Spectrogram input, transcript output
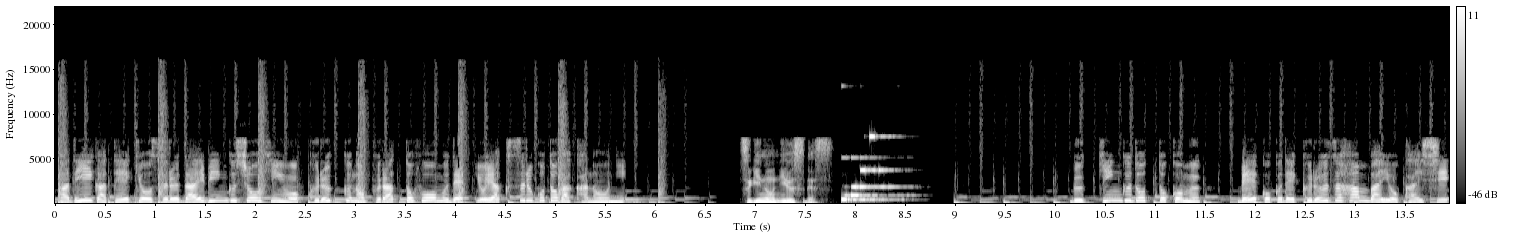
パディが提供するダイビング商品をクルックのプラットフォームで予約することが可能に。次のニュースです。ブッキングドットコム米国でクルーズ販売を開始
